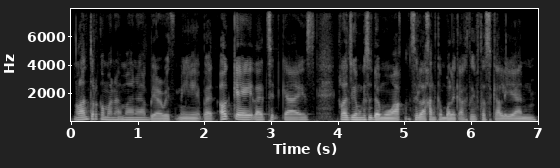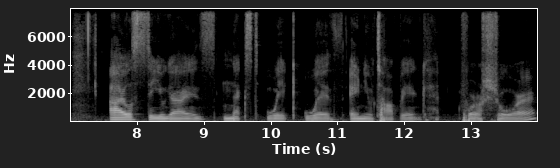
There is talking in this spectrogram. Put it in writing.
ngelantur ke mana-mana. Bear with me, but okay, that's it guys. Kalau juga mungkin sudah muak, silahkan kembali ke aktivitas kalian. I'll see you guys next week with a new topic for sure.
